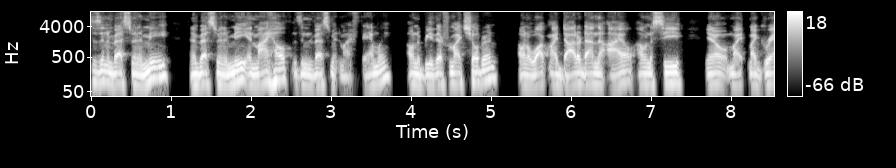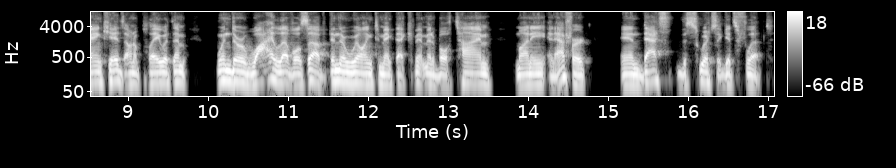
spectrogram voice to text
is an investment in me, an investment in me and my health is an investment in my family. I want to be there for my children. I want to walk my daughter down the aisle. I want to see, you know, my my grandkids. I want to play with them when their why levels up, then they're willing to make that commitment of both time, money, and effort. And that's the switch that gets flipped.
